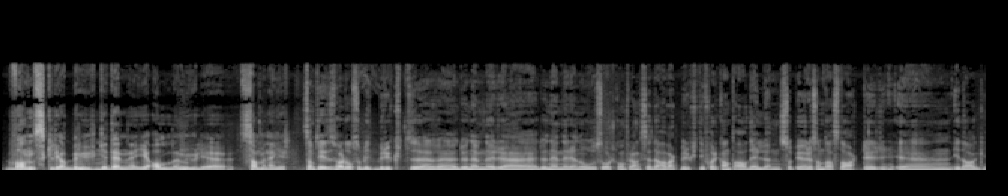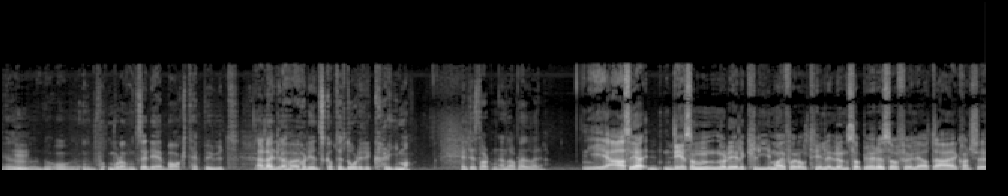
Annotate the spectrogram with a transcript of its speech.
vanskelig å bruke mm. denne i alle mulige sammenhenger. Samtidig så har det også blitt brukt, eh, du nevner, eh, du nevner NHOs årskonferanse, det har vært brukt i forkant av det lønnsoppgjøret som da starter eh, i dag. Mm. Og, hvordan ser det bakteppet ut? Er, har de skapt et dårligere klima helt i starten enn det har pleid å være? Ja, altså jeg, det som, Når det gjelder klima i forhold til lønnsoppgjøret, så føler jeg at det er kanskje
